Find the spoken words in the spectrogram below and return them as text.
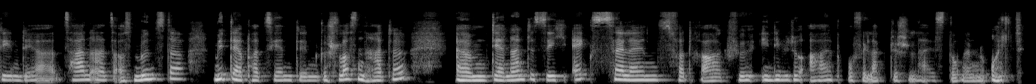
den der Zahnarzt aus Münster mit der Patientin geschlossen hatte, ähm, der nannte sich Exzellenzvertrag für individualprophylaktische Leistungen. Und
